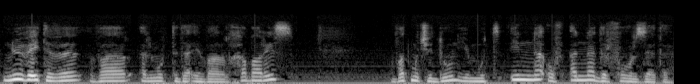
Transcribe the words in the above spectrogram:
nu weten we waar al-mubtada en waar al-khabar is wat moet je doen je moet inna of anna ervoor zetten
